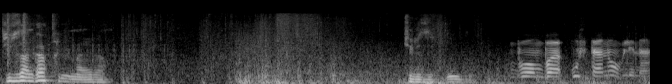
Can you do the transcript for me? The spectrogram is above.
Через ангар прыгай, наверное. Через их выйду. Бомба установлена.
